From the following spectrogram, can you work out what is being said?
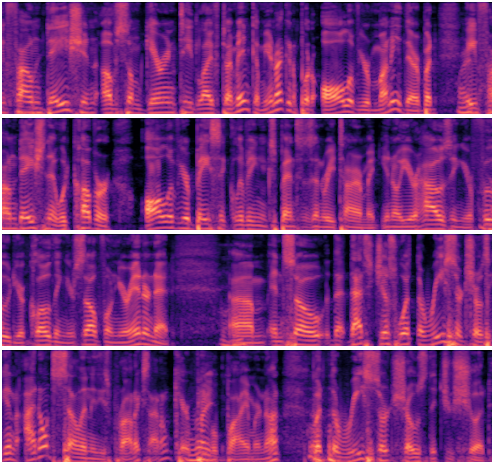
a foundation of some guaranteed lifetime income. You're not going to put all of your money there, but a foundation that would cover all of your basic living expenses in retirement. You know, your housing, your food, your clothing, your cell phone, your internet. Mm-hmm. Um, and so that, that's just what the research shows. Again, I don't sell any of these products. I don't care if Right. people buy them or not, but the research shows that you should.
